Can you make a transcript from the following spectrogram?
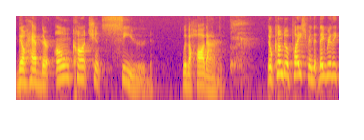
they'll have their own conscience seared with a hot iron. They'll come to a place, friend, that they really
